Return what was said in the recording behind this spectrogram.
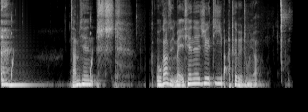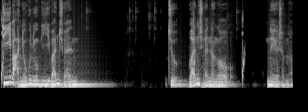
咱们先，我告诉你，每天的这个第一把特别重要，第一把牛不牛逼，完全就完全能够那个什么。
